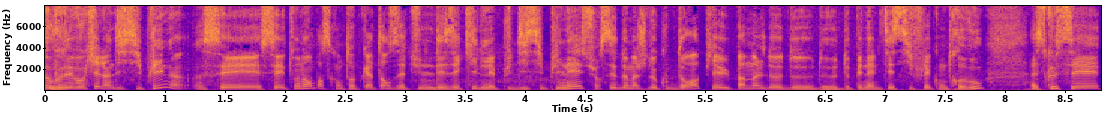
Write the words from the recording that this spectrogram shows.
Vous évoquiez l'indiscipline, c'est étonnant parce qu'en top 14 est une des équipes les plus disciplinées. Sur ces deux matchs de Coupe d'Europe, il y a eu pas mal de, pénalités sifflées contre vous. Est-ce que c'est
